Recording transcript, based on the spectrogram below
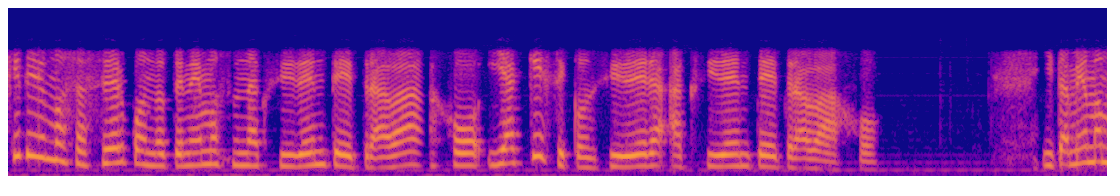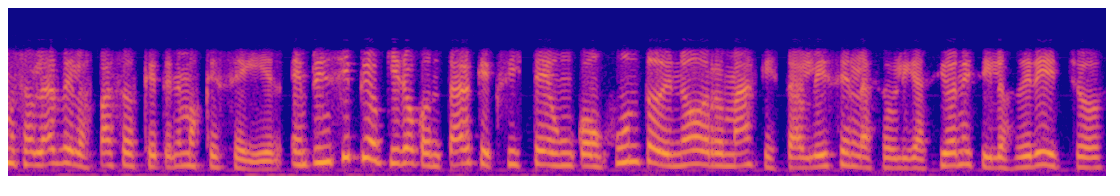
¿qué debemos hacer cuando tenemos un accidente de trabajo y a qué se considera accidente de trabajo? Y también vamos a hablar de los pasos que tenemos que seguir. En principio quiero contar que existe un conjunto de normas que establecen las obligaciones y los derechos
